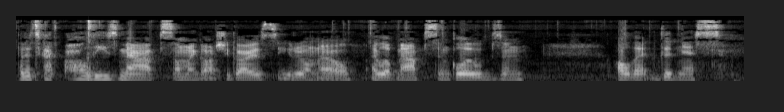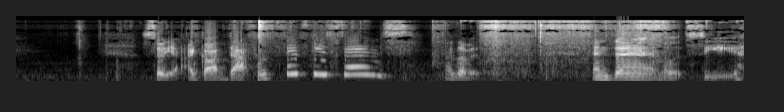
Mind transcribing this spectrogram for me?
But it's got all these maps. Oh my gosh, you guys, you don't know. I love maps and globes and all that goodness. So yeah, I got that for 50 cents. I love it. And then, let's see.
